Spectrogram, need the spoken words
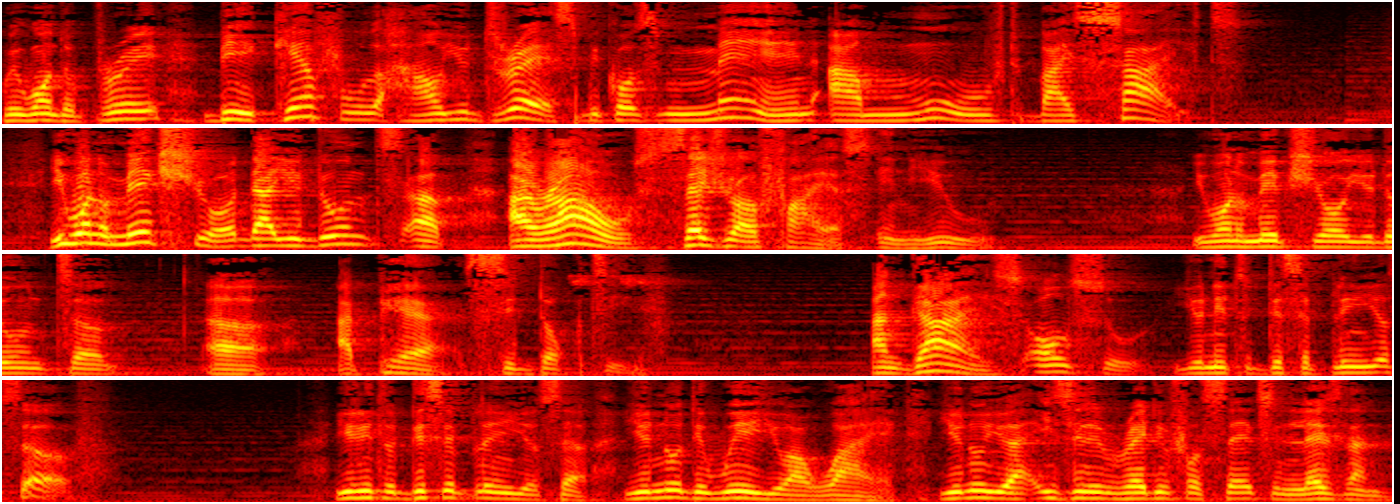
we want to pray. Be careful how you dress because men are moved by sight. You want to make sure that you don't uh, arouse sexual fires in you. You want to make sure you don't uh, uh, appear seductive. And guys, also, you need to discipline yourself. You need to discipline yourself. You know the way you are wired. You know you are easily ready for sex in less than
